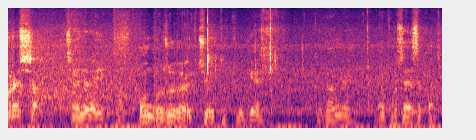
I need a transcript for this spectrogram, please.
컴프레셔, 제너레이터, 온도 조절 액추에이터 두 개, 그 다음에 프로세서까지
